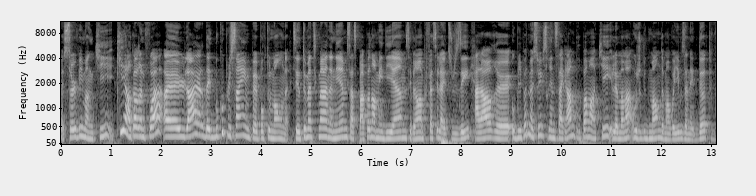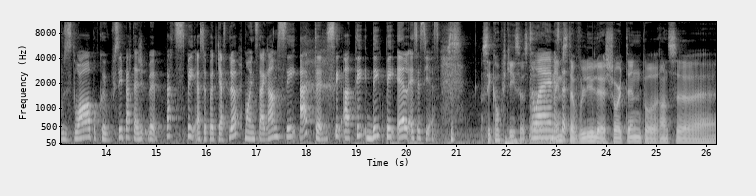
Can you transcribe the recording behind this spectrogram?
euh, SurveyMonkey, qui, encore une fois, a eu l'air d'être beaucoup plus simple pour tout le monde. C'est automatiquement anonyme, ça se parle pas dans mes DM, c'est vraiment plus facile à utiliser. Alors, euh, oubliez pas de me suivre sur Instagram pour pas manquer le moment où je vous demande de m'envoyer vos anecdotes, vos histoires, pour que vous puissiez partager, euh, participer à ce podcast-là. Mon Instagram, c'est at C-A-T-D-P-L-S-S-I-S. Ça, c'est- C'est compliqué, ça. Ouais, mais Même c'est- si t'as voulu le shorten pour rendre ça euh,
